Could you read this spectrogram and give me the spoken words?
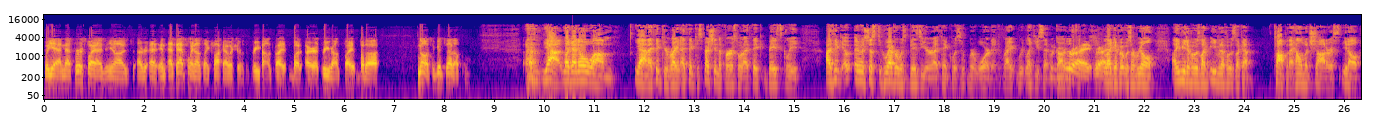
but yeah, in that first fight, I, you know, I was, I, and at that point, I was like, "Fuck, I wish it was a three pound fight, but or a three round fight." But uh, no, it's a good setup. yeah, like I know, um, yeah, and I think you're right. I think especially in the first one, I think basically, I think it was just whoever was busier. I think was rewarded, right? Like you said, regardless, right, of, right. Like if it was a real, I mean, if it was like even if it was like a top of the helmet shot or you know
